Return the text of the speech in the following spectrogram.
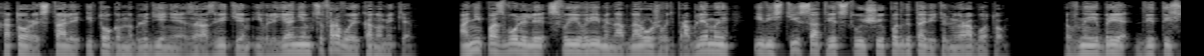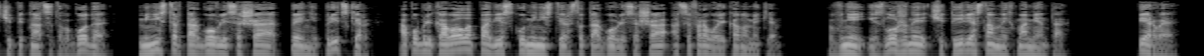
которые стали итогом наблюдения за развитием и влиянием цифровой экономики. Они позволили своевременно обнаруживать проблемы и вести соответствующую подготовительную работу. В ноябре 2015 года министр торговли США Пенни Прицкер опубликовала повестку Министерства торговли США о цифровой экономике. В ней изложены четыре основных момента. Первое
